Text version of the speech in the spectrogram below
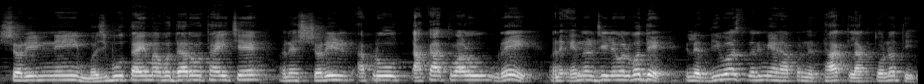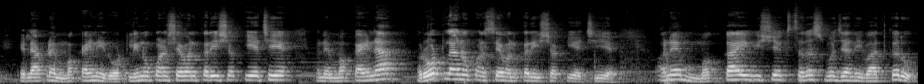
શરીરની મજબૂતાઈમાં વધારો થાય છે અને શરીર આપણું તાકાતવાળું રહે અને એનર્જી લેવલ વધે એટલે દિવસ દરમિયાન આપણને થાક લાગતો નથી. એટલે આપણે મકાઈની રોટલીનું પણ સેવન કરી શકીએ છીએ અને મકાઈના રોટલાનું પણ સેવન કરી શકીએ છીએ. અને મકાઈ વિશે એક સરસ મજાની વાત કરું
